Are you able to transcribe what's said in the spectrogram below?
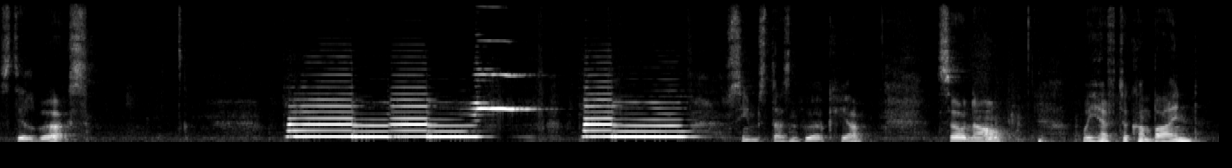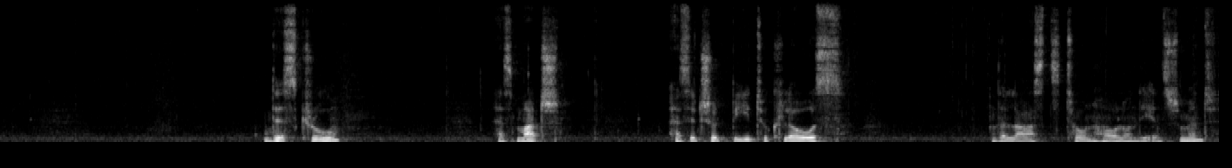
still works. Seems doesn't work, yeah. So now we have to combine this screw as much as it should be to close the last tone hole on the instrument.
